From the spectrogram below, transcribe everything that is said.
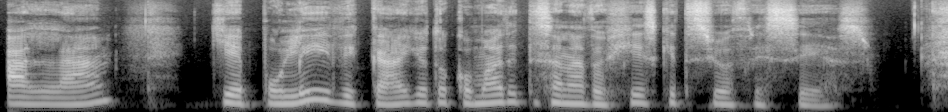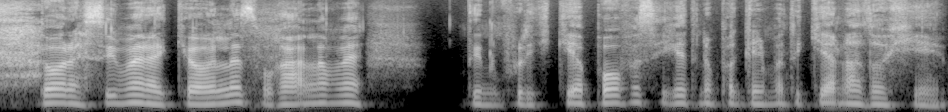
αλλά και πολύ ειδικά για το κομμάτι της αναδοχής και της υιοθεσίας. Τώρα σήμερα κιόλας βγάλαμε την υπουργική απόφαση για την επαγγελματική αναδοχή.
